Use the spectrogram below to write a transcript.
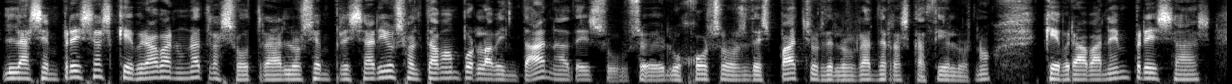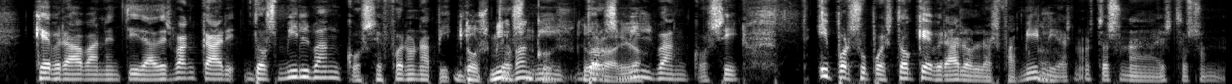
Las empresas quebraban una tras otra, los empresarios saltaban por la ventana de sus eh, lujosos despachos de los grandes rascacielos, ¿no? Quebraban empresas, quebraban entidades bancarias, dos mil bancos se fueron a pique. ¿Dos mil Dos bancos? mil- Dos mil bancos, sí. Y por supuesto quebraron las familias, ¿no? Esto es una, esto es un-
